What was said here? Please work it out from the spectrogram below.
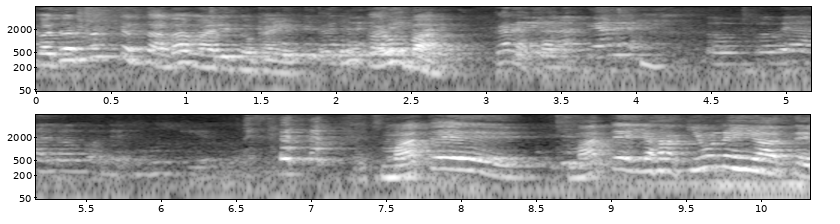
કદર નથી કરતા બા મારી તો કઈ. હું કરું બા. કરે, કરે. અત્યારે અ, હવે આ લોકોને મૂકીએ. माते माते यहाँ क्यों नहीं आते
